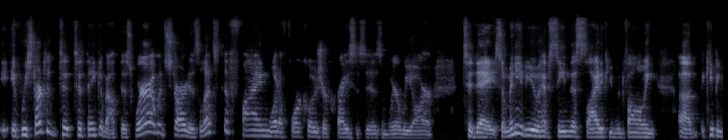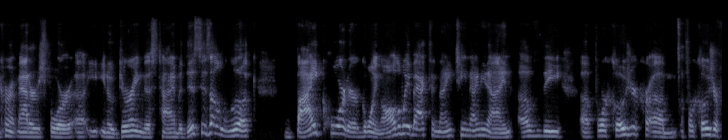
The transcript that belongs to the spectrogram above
if we start to, to, to think about this, where I would start is let's define what a foreclosure crisis is and where we are today. So many of you have seen this slide if you've been following uh, Keeping Current Matters for, uh, you, know, during this time, but this is a look by quarter going all the way back to 1999 of the uh, foreclosure um, foreclosure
